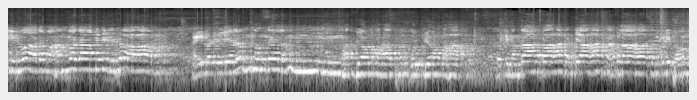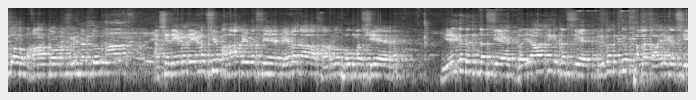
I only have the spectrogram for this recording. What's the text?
నిర్వాణమహంవదామి విధాం కైవల్యదం మంగళం. అభ్యో నమ గురుభ్యో నమ. ప్రతి మంత్రార్థాః సత్యాః సబలాః సంతి భవంతో మహాతోనం గృహంతు అస్య దేవదేవస్య మహాదేవస్య దేవతా సర్వభౌమస్య. ఏకదంతస్య ద్వయాధిగతస్య త్రివర్గ ఫలదాయకస్య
